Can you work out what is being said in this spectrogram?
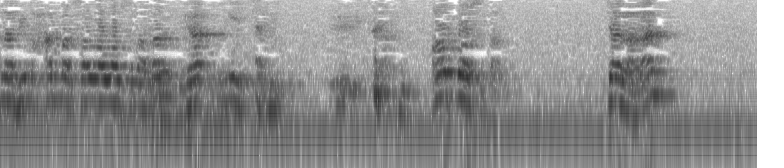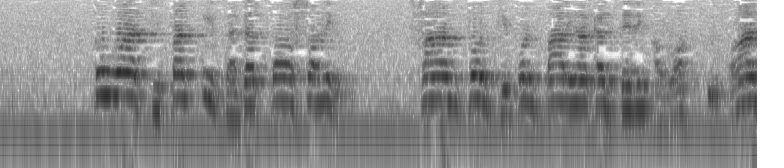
Nabi Muhammad sallallahu alaihi wasallam gak ngijini. Apa sebab? Jalaran kewajiban ibadat poso niku sampun dipun paringaken dening Allah. Lan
